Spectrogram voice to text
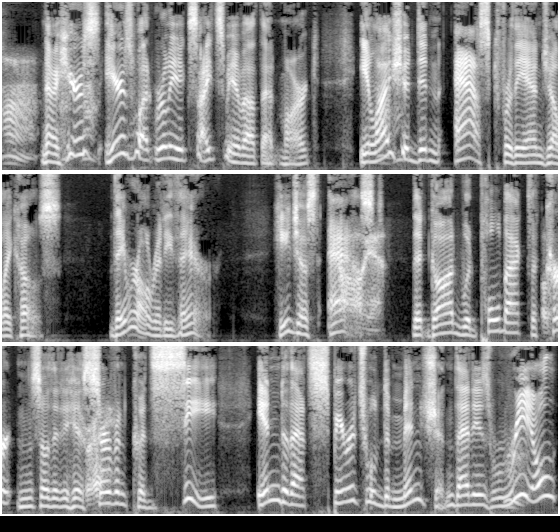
Hmm. Now here's here's what really excites me about that, Mark. Elisha uh-huh. didn't ask for the angelic hosts. They were already there. He just oh, asked yeah. that God would pull back the oh, curtain so that his servant could see into that spiritual dimension that is real,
